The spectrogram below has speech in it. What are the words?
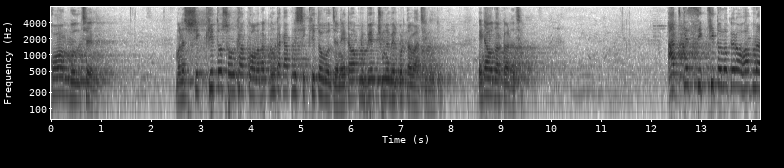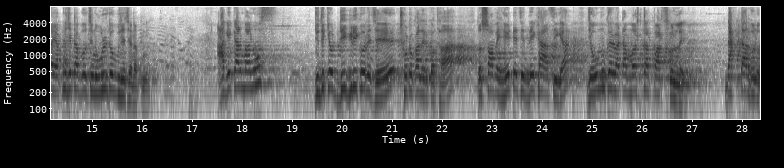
কম বলছেন। মানে শিক্ষিত সংখ্যা কম, আবার কোনটাকে আপনি শিক্ষিত বলছেন, এটাও আপনি বের চুনে বের করতে পারছি কিন্তু। এটাও দরকার আছে। আজকে শিক্ষিত লোকের অভাব নাই, আপনি যেটা বলছেন উল্টো বুঝেছেন আপনি। আগেকার মানুষ যদি কেউ ডিগ্রি করেছে ছোট কালের কথা, তো সব হেঁটেছে, দেখা আসি গা, যে অমুকের বেটা মাস্টার পার্স করলে, ডাক্তার হলো।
